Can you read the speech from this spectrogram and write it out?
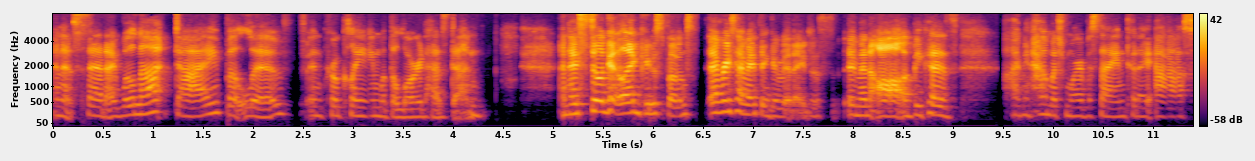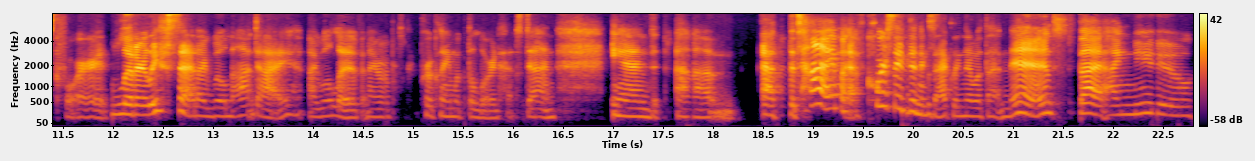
and it said, I will not die, but live and proclaim what the Lord has done. And I still get like goosebumps every time I think of it. I just am in awe because I mean, how much more of a sign could I ask for? It literally said, I will not die, I will live, and I will proclaim what the Lord has done. And um, at the time, of course, I didn't exactly know what that meant, but I knew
